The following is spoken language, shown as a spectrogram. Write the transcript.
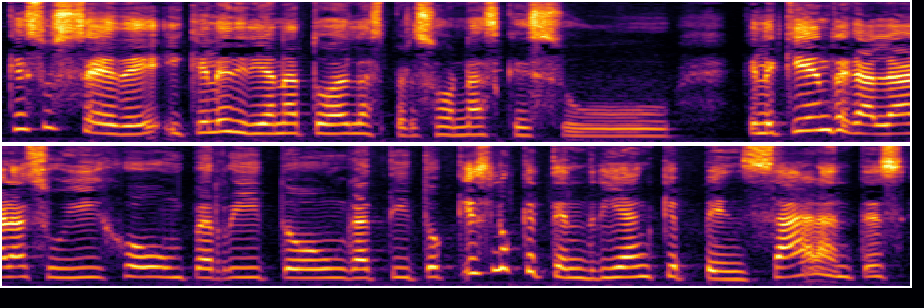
¿qué sucede y qué le dirían a todas las personas que su que le quieren regalar a su hijo un perrito, un gatito? ¿Qué es lo que tendrían que pensar antes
